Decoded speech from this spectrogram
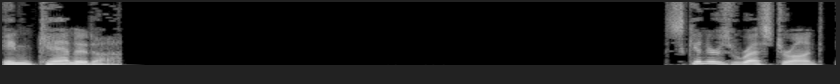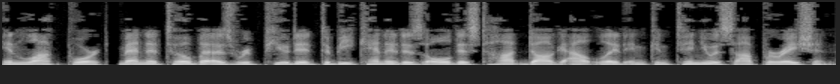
In Canada Skinner's Restaurant, in Lockport, Manitoba is reputed to be Canada's oldest hot dog outlet in continuous operation,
